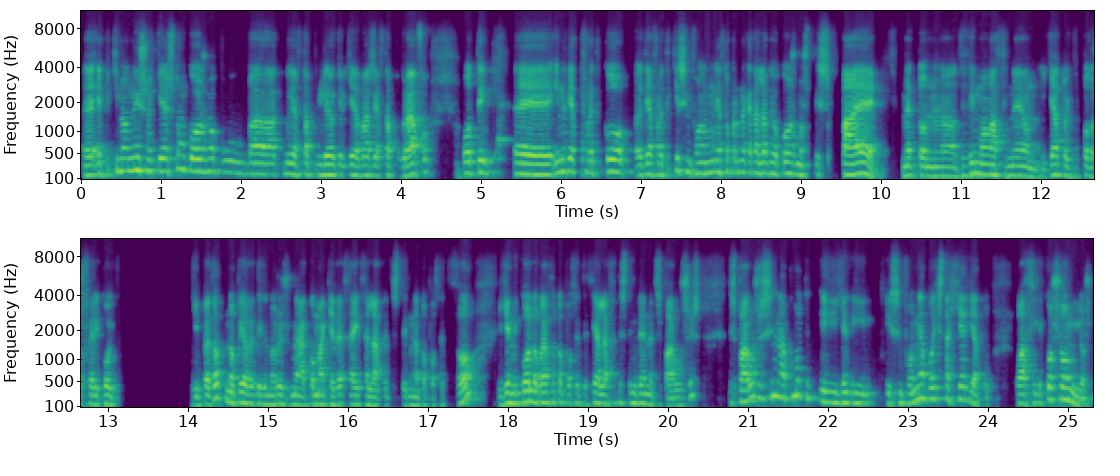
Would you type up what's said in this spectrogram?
ε, επικοινωνήσω και στον κόσμο που ακούει αυτά που λέω και διαβάζει αυτά που γράφω, ότι ε, είναι διαφορετικό, διαφορετική συμφωνία. Αυτό πρέπει να καταλάβει ο κόσμος της ΠΑΕ με τον ε, Δήμο Αθηναίων για το ποδοσφαιρικό γήπεδο, την οποία δεν τη γνωρίζουμε ακόμα και δεν θα ήθελα αυτή τη στιγμή να τοποθετηθώ. Γενικόλογα έχω τοποθετηθεί, αλλά αυτή τη στιγμή δεν είναι της παρούσης. Της παρούσης είναι να πούμε ότι η, η, η, συμφωνία που έχει στα χέρια του ο αθλητικός όμιλος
